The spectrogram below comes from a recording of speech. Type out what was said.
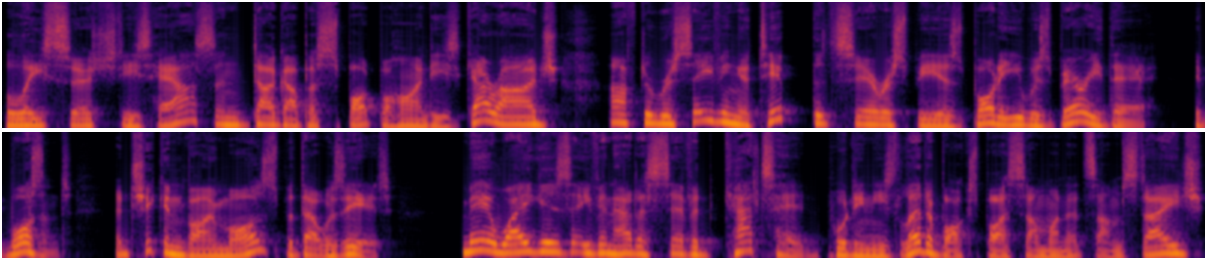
Police searched his house and dug up a spot behind his garage after receiving a tip that Sarah Spiers' body was buried there. It wasn't. A chicken bone was, but that was it. Mayor Weygers even had a severed cat's head put in his letterbox by someone at some stage.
